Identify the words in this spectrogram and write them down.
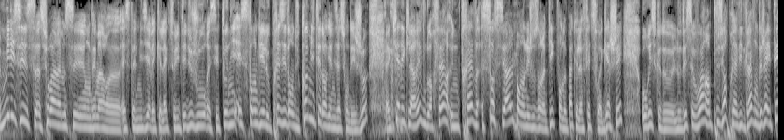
Midi 6 sur RMC, on démarre euh, Estelle Midi avec l'actualité du jour et c'est Tony Estanguet, le président du comité d'organisation des Jeux, euh, qui a déclaré vouloir faire une trêve sociale pendant les Jeux Olympiques pour ne pas que la fête soit gâchée. Au risque de le décevoir, hein, plusieurs préavis de grève ont déjà été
